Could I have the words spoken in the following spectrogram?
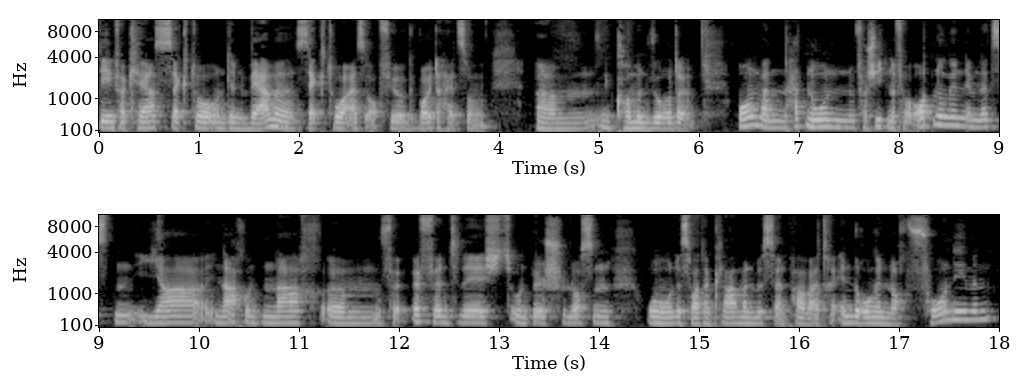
den Verkehrssektor und den Wärmesektor, also auch für Gebäudeheizung, ähm, kommen würde. Und man hat nun verschiedene Verordnungen im letzten Jahr nach und nach ähm, veröffentlicht und beschlossen. Und es war dann klar, man müsste ein paar weitere Änderungen noch vornehmen.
